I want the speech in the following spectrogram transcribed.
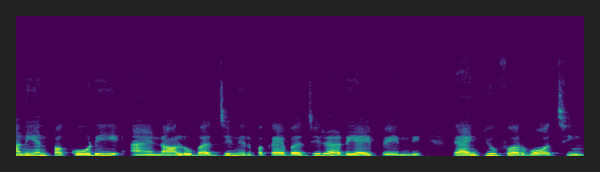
ఆనియన్ పకోడీ అండ్ ఆలు బజ్జీ మిరపకాయ బజ్జీ రెడీ అయిపోయింది. Thank you for watching.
